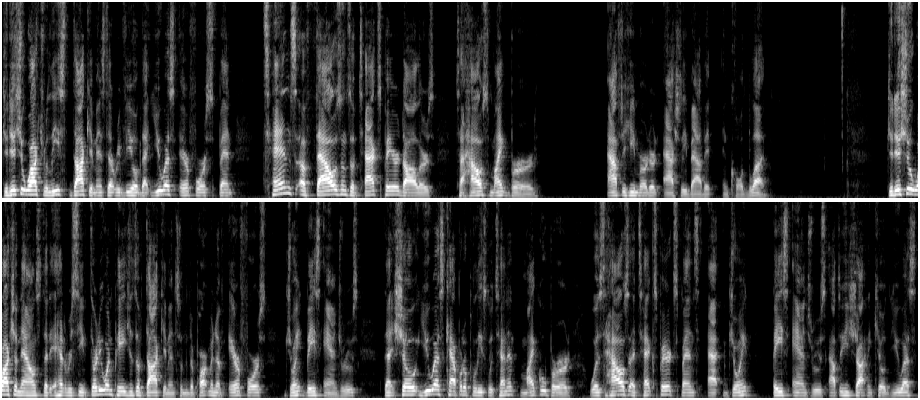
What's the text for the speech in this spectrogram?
Judicial Watch released documents that revealed that U.S. Air Force spent tens of thousands of taxpayer dollars to house Mike Byrd after he murdered Ashli Babbitt in cold blood. Judicial Watch announced that it had received 31 pages of documents from the Department of Air Force Joint Base Andrews that show U.S. Capitol Police Lieutenant Michael Byrd was housed at taxpayer expense at Joint Base Andrews after he shot and killed U.S.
